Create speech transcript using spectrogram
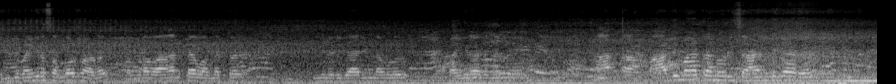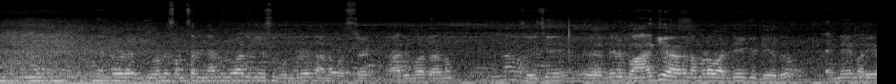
എനിക്ക് ഭയങ്കര സന്തോഷമാണ്. നമ്മുടെ വാഹനത്തെ വന്നിട്ട് ഇങ്ങനൊരു കാര്യം നമ്മൾ ഭയങ്കരമായിട്ട് തന്നെ ആദ്യമായിട്ടാണ് ഒരു ചാനലുകാർ എന്നോട് ഇതുപോലെ സംസാരിക്കും ഞാൻ ഒരുപാട് കേസ് കൊണ്ടുവരുന്നതാണ്. ഫസ്റ്റ് ആദ്യമായിട്ടാണ് ചേച്ചി എന്റെ ഒരു ഭാഗ്യമാണ് നമ്മുടെ വണ്ടിയെ കിട്ടിയത്. എന്നെയും അറിയ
